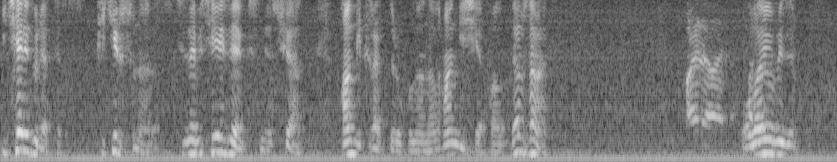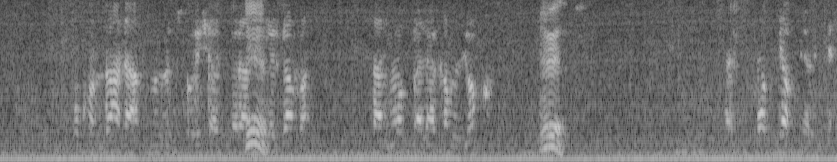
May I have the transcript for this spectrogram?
içerik üretiriz. Fikir sunarız. Size bir seyir zevki sunuyoruz şu an. Hangi traktörü kullanalım, hangi işi yapalım. Değil mi Samet? Aynen aynen. Olay o bizim. Bu konuda hani aklımızda bir soru işaretleri Evet. ama yani modla alakamız yok. Evet. Yani yapmıyoruz yani.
